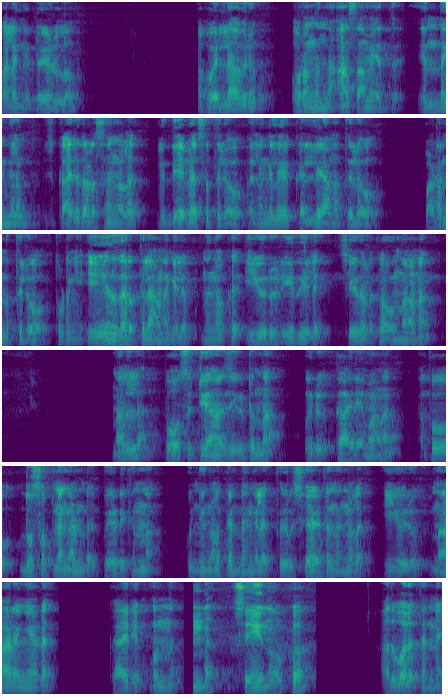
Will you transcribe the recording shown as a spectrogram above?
ഫലം കിട്ടുകയുള്ളൂ. അപ്പോൾ എല്ലാവരും ഉറങ്ങുന്ന ആ സമയത്ത് എന്തെങ്കിലും കാര്യതടസ്സങ്ങൾ വിദ്യാഭ്യാസത്തിലോ അല്ലെങ്കിൽ കല്യാണത്തിലോ പഠനത്തിലോ തുടങ്ങി ഏത് തരത്തിലാണെങ്കിലും നിങ്ങൾക്ക് ഈ ഒരു രീതിയിൽ ചെയ്തെടുക്കാവുന്നതാണ്. നല്ല പോസിറ്റീവ് എനർജി കിട്ടുന്ന ഒരു കാര്യമാണ് അപ്പോൾ ദുസ്വപ്നം കണ്ട് പേടിക്കുന്ന കുഞ്ഞുങ്ങളൊക്കെ ഉണ്ടെങ്കിൽ തീർച്ചയായിട്ടും നിങ്ങൾ ഈ ഒരു നാരങ്ങയുടെ കാര്യം ഒന്ന് ഒന്ന് ചെയ്ത് നോക്കുക. അതുപോലെ തന്നെ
